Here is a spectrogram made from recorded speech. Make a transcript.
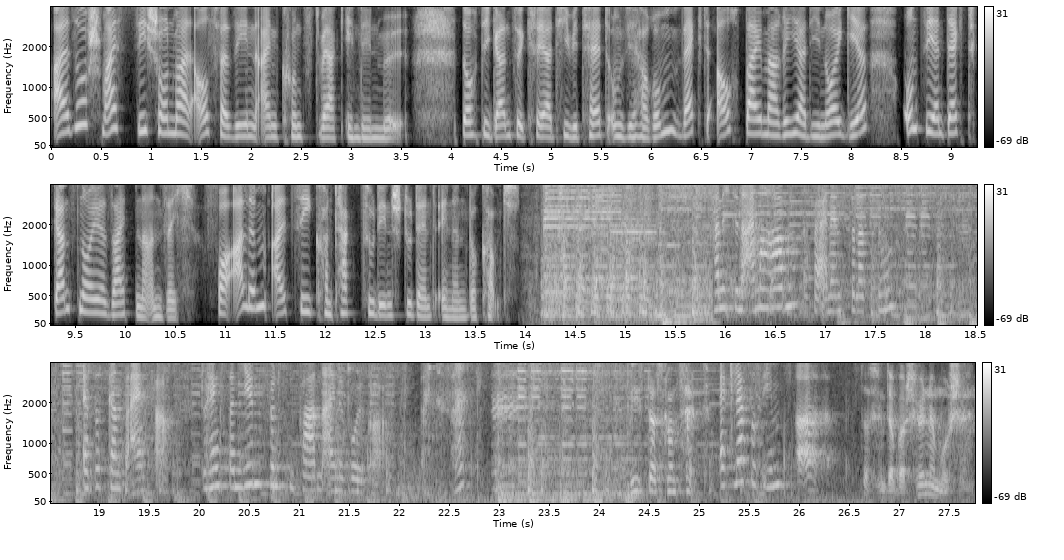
Also schmeißt sie schon mal aus Versehen ein Kunstwerk in den Müll. Doch die ganze Kreativität um sie herum weckt auch bei Maria die Neugier und sie entdeckt ganz neue Seiten an sich. Vor allem, als sie Kontakt zu den StudentInnen bekommt. Kann ich den Eimer haben für eine Installation? Es ist ganz einfach. Du hängst an jedem fünften Faden eine Vulva. Eine was? Wie ist das Konzept? Erklärst du es ihm? Das sind aber schöne Muscheln.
